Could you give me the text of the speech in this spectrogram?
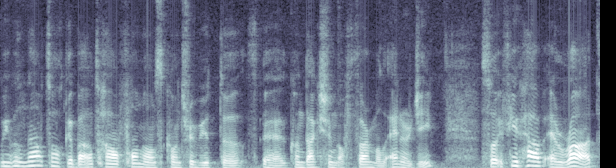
We will now talk about how phonons contribute to uh, conduction of thermal energy. So if you have a rod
